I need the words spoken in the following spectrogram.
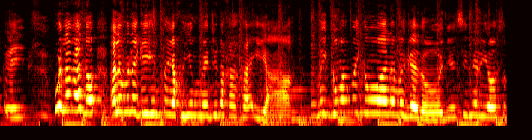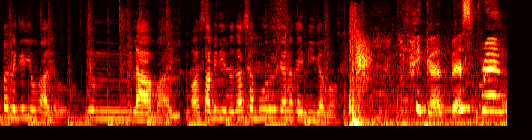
okay. Walang ano, alam mo, naghihintay ako yung medyo nakakaiyak. May gumawa, may gumawa na mag ano, yung sineryoso talaga yung ano, yung lamay. O, sabi dito, nasa burol ka ng kaibigan mo. my God, best friend.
